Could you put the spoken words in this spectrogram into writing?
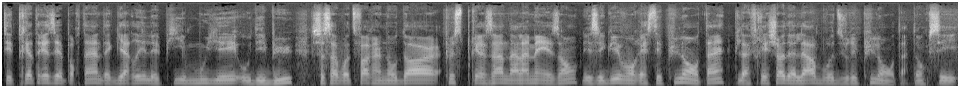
C'est très, très important de garder le pied mouillé au début. Ça, ça va te faire une odeur plus présente dans la maison. Les aiguilles vont rester plus longtemps, puis la fraîcheur de l'arbre va durer plus longtemps. Donc, c'est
